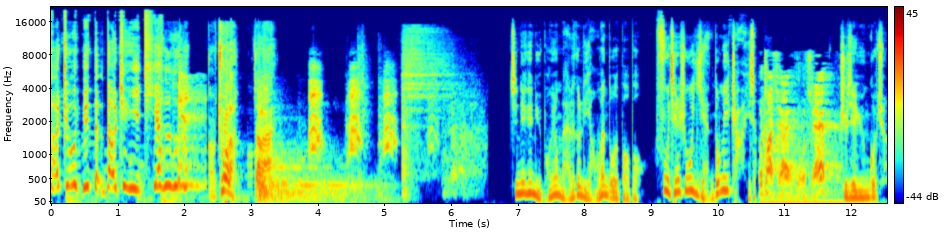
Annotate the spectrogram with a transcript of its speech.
妈，终于等到这一天了。搞错了，再来。今天给女朋友买了个两万多的包包，付钱时我眼都没眨一下，不差钱，有钱，直接晕过去了。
